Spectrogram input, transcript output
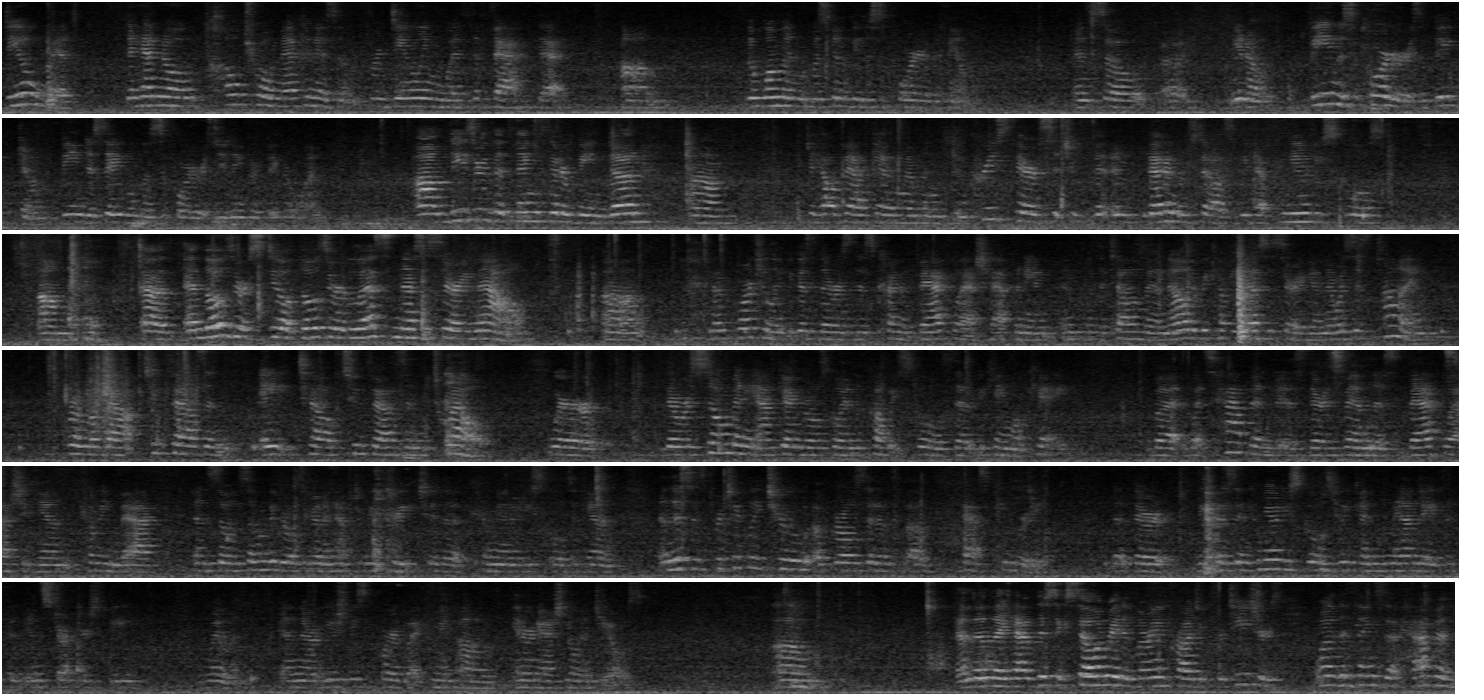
deal with, they had no cultural mechanism for dealing with the fact that, um, the woman was gonna be the supporter of the family. And so, uh, you know, being the supporter is a big jump, being disabled and the supporter is an even bigger one. Um, these are the things that are being done, um, to help Afghan women increase their situ, and better themselves. We have community schools. Um, uh, and those are still, those are less necessary now, uh, unfortunately, because there is this kind of backlash happening in- with the Taliban. Now they're becoming necessary again. There was this time from about two thousand eight till two thousand twelve, where there were so many Afghan girls going to public schools that it became okay. But what's happened is there's been this backlash again, coming back, and so some of the girls are gonna have to retreat to the community schools again. And this is particularly true of girls that have, uh, passed puberty. That they're, because in community schools, we can mandate that the instructors be women, and they're usually supported by um, international NGOs. Um, and then they have this accelerated learning project for teachers. One of the things that happened,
